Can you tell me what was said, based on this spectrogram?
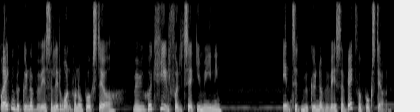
Brikken begyndte at bevæge sig lidt rundt på nogle bogstaver, men vi kunne ikke helt få det til at give mening. Indtil den begyndte at bevæge sig væk fra bogstaverne.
